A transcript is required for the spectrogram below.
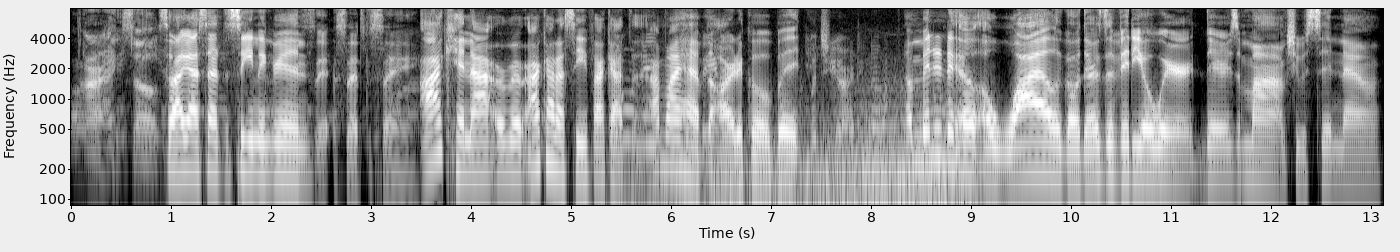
All right, so So, I got to set the scene again. Set, set the scene. I cannot remember. I gotta see if I got the. I might have the article, but But you already know. a minute a, a while ago, there's a video where there's a mom. She was sitting down.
